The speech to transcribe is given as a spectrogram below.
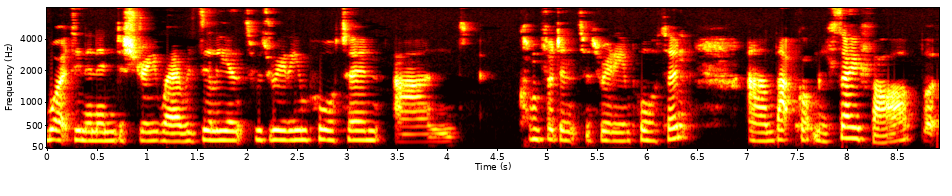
worked in an industry where resilience was really important and confidence was really important, and that got me so far. But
